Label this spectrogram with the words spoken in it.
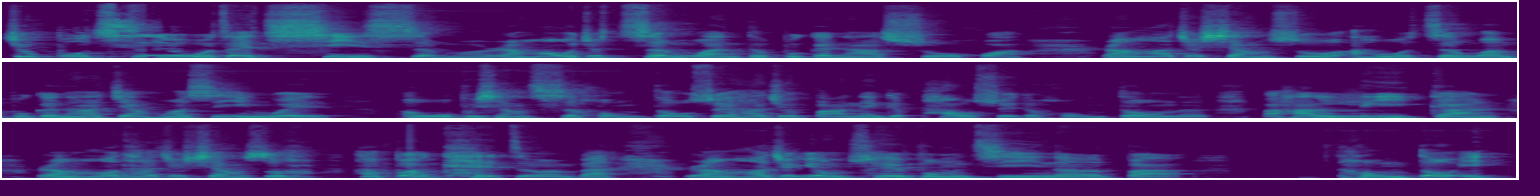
就不吃，我在气什么？然后我就整晚都不跟他说话，然后他就想说啊，我整晚不跟他讲话是因为呃我不想吃红豆，所以他就把那个泡水的红豆呢把它沥干，然后他就想说他不知道该怎么办，然后他就用吹风机呢把红豆一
